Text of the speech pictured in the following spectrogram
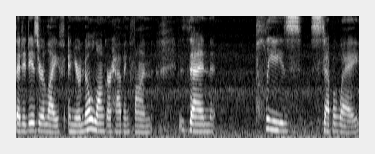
that it is your life and you're no longer having fun, then please step away.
